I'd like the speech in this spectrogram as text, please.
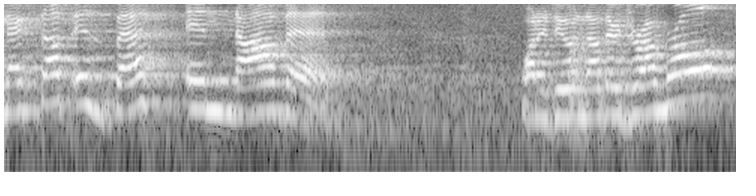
Next up is Best in Novice. Want to do another drum roll?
